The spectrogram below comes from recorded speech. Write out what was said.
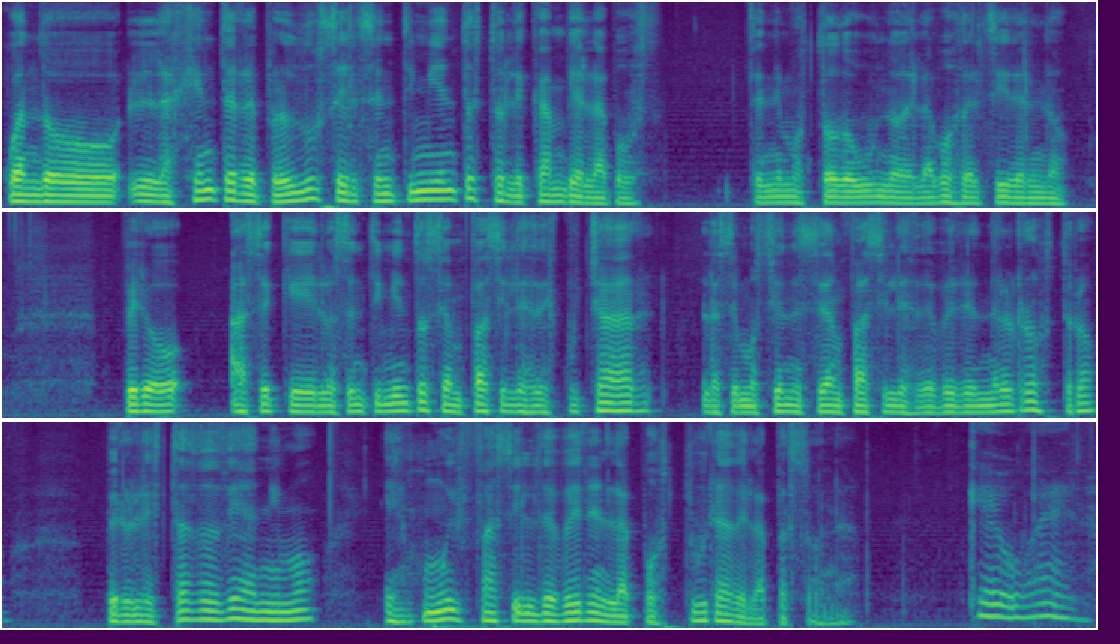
Cuando la gente reproduce el sentimiento, esto le cambia la voz tenemos todo uno de la voz del sí y del no. Pero hace que los sentimientos sean fáciles de escuchar, las emociones sean fáciles de ver en el rostro, pero el estado de ánimo es muy fácil de ver en la postura de la persona. Qué bueno,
